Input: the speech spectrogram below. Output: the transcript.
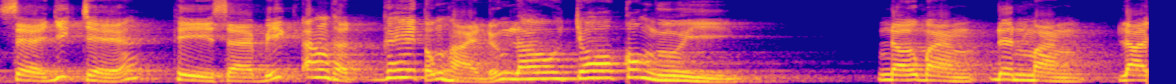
Sẽ giết trẻ Thì sẽ biết ăn thịt gây tổn hại lớn lao cho con người. Nợ màng, đền màng là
